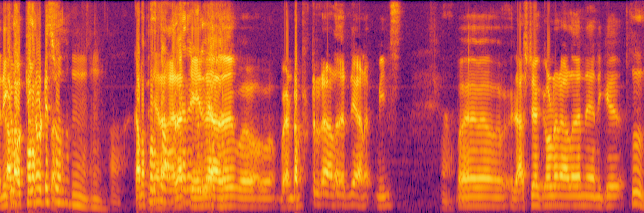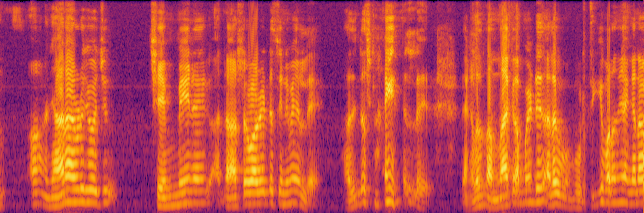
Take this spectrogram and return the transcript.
എനിക്ക് വക്കീൽ നോട്ടീസ് വന്നു. അതാ ആൾക്കാരെ ചെയ്ത അത് വേണ്ടപ്പെട്ട ഒരാൾ തന്നെയാണ് മീൻസ് രാഷ്ട്രീയമൊക്കെ ഉള്ള ഒരാൾ തന്നെ എനിക്ക് ആ ഞാൻ അവരോട് ചോദിച്ചു ചെമ്മീന് രാഷ്ട്രവാദിയുടെ സിനിമയല്ലേ? അതിന്റെ സ്നായല്ലേ ഞങ്ങൾ നന്നാക്കാൻ വേണ്ടി അല്ല വൃത്തിക്ക് പറഞ്ഞ് എങ്ങനെ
